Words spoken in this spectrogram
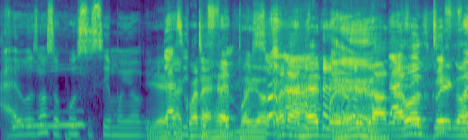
I was not supposed to say Moyo baby. Yeah, That's like a when I heard different Moyo, persona. when I heard Moyo, Yeah. I was That's a going on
